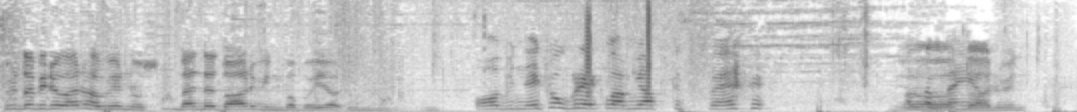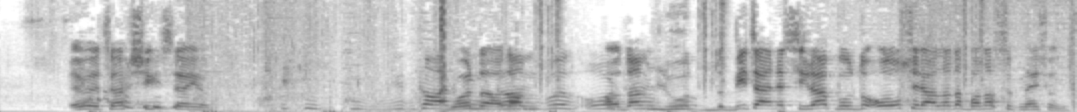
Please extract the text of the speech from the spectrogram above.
Şurada biri var haberin olsun. Ben de Darwin babaya indim. Abi ne çok reklam yaptık be. Yo Oğlum ben Darwin. Evet her şeyi sen yap. Darwin, Bu arada adam Gumball, adam loot bir tane silah buldu. O silahla da bana sıkmaya çalıştı.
